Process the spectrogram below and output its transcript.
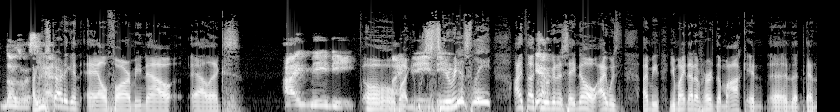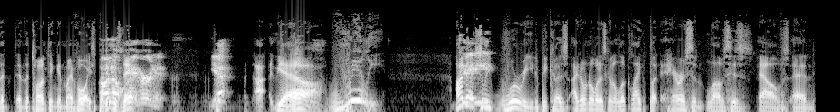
those of us. are you had- starting an ale farming now, Alex? I may be. Oh I be. Seriously? I thought you were going to say no. I was. I mean, you might not have heard the mock and uh, and the and the and the taunting in my voice, but oh it no, was there. I heard it. Yeah, Uh, yeah, really. I'm They- actually worried because I don't know what it's going to look like. But Harrison loves his elves, and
